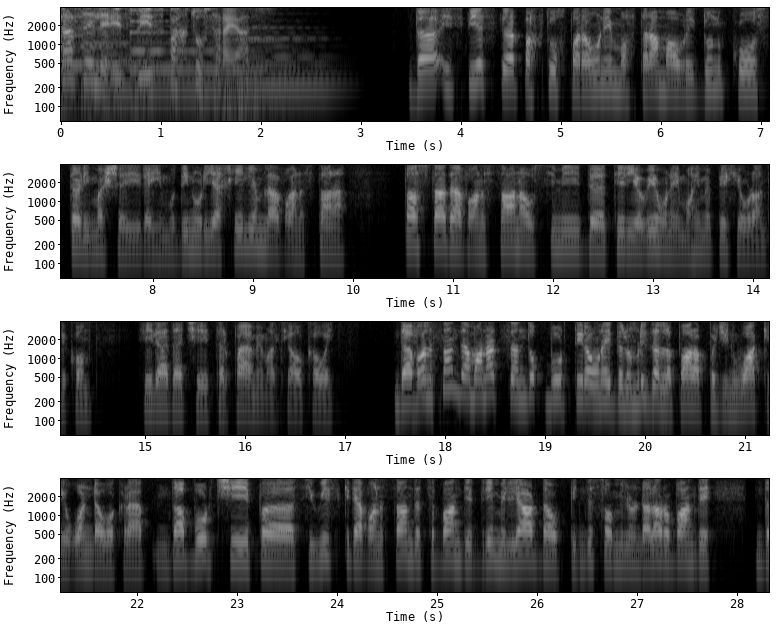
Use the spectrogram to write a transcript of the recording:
تاسو له اس بي اس پختو سره یاست د اس بي اس د پښتو خبرونه محترم اوریدونکو ستړي مشي رحیم الدین اوریا خیلیم له افغانستانه تاسو ته د افغانستان او سیمې د تیر یوې ونې مهمه پیښه وړاندې کوم هیله ده چې تر پای مې ملتیا وکوي د افغانستان د امانت صندوق بورډ تیر اونۍ د لومړي ځل لپاره په جنوا کې غونډه وکړه. دا بورډ چې په سویس کې د افغانستان د څه باندې درې میلیارد او پنځه سوه میلیون ډالرو باندې د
